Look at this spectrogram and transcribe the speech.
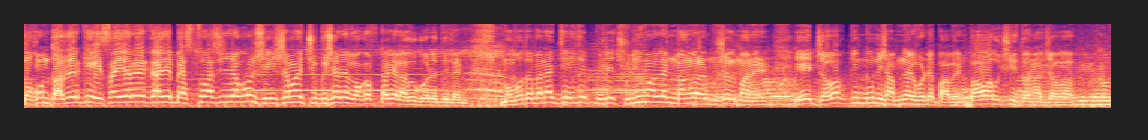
তখন তাদেরকে এসআইআরের কাজে ব্যস্ত আছে যখন, সেই সময় চুপিসারে ওয়াকফটাকে লাগু করে দিলেন। মমতা ব্যানার্জি এই যে পিঠে ছুরি মারলেন বাংলার মুসলমানের, এর জবাব কিন্তু উনি সামনের ভোটে পাবেন। পাওয়া উচিত না জবাব।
